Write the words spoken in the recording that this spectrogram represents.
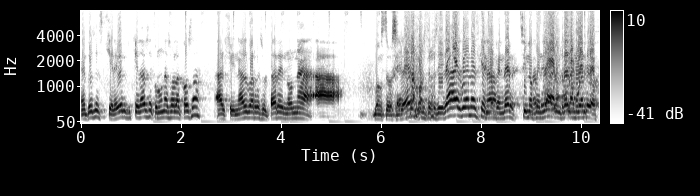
Entonces, querer quedarse con una sola cosa, al final va a resultar en una, Monstruosidad. La monstruosidad, bueno, es que sin no. ofender. Sin No ofender a al a rey muerto.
